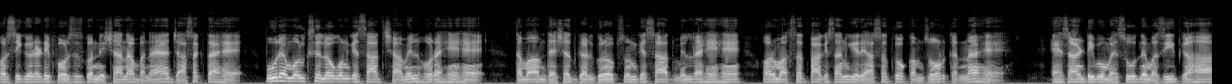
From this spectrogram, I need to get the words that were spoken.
और सिक्योरिटी फोर्सेस को निशाना बनाया जा सकता है। पूरे मुल्क से लोग उनके साथ शामिल हो रहे हैं। तमाम दहशतगर्द ग्रुप्स उनके साथ मिल रहे हैं और मकसद पाकिस्तान की रियासत को कमज़ोर करना है। एहसान टीबू महसूद ने मजीद कहा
